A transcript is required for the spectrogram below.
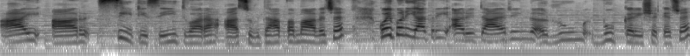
આઈઆરસીટીસી દ્વારા આ સુવિધા આપવામાં આવે છે. કોઈ પણ યાત્રી આ રિટાયરિંગ રૂમ બુક કરી શકે છે.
